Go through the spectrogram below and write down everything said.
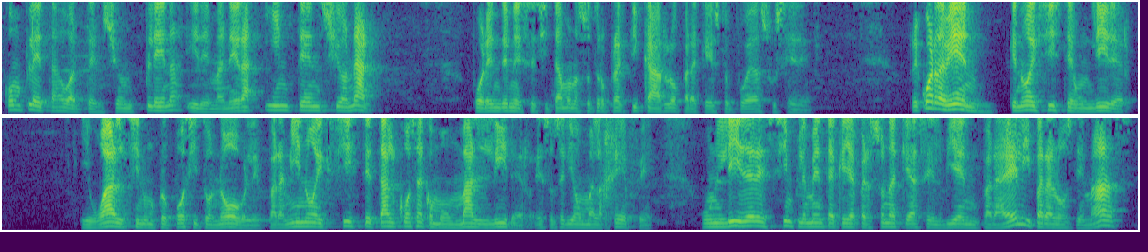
completa o atención plena y de manera intencional. Por ende, necesitamos nosotros practicarlo para que esto pueda suceder. Recuerda bien que no existe un líder igual sin un propósito noble. Para mí no existe tal cosa como un mal líder, eso sería un mal jefe. Un líder es simplemente aquella persona que hace el bien para él y para los demás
